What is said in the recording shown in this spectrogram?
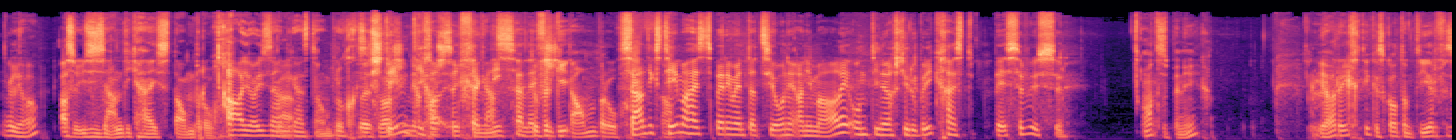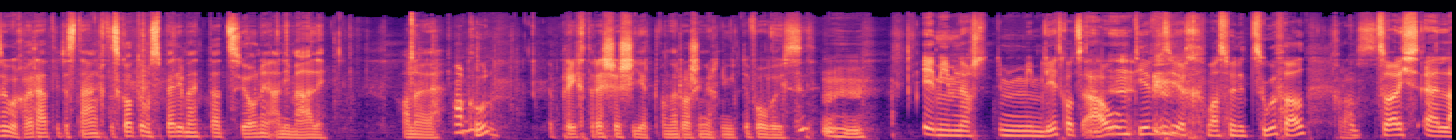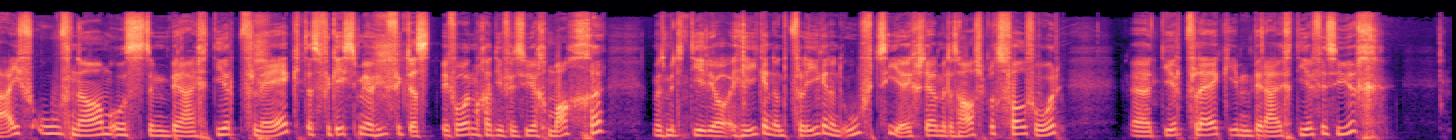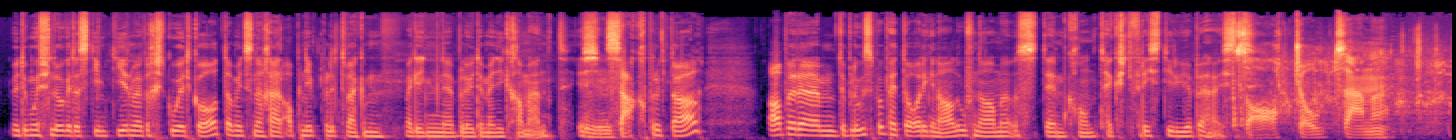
Ja. Also unsere Sendung heisst Dammbruch. Ah ja, unsere Sendung Ja. heisst Dammbruch. Das Stimmt, ich habe sicher nicht vergessen. der letzte vergi- Dammbruch. Das Sendungsthema heisst Sperimentazione Animale und die nächste Rubrik heisst Besserwisser. Ah, das bin ich. Ja, richtig. Es geht um Tierversuche. Wer hätte das gedacht? Es geht um Sperimentazione Animale. Ich habe einen, Ah, cool. einen Bericht recherchiert, wo ihr wahrscheinlich nichts davon wisst. Mhm. In meinem, nächsten, in meinem Lied geht es auch um Tierversuche. Was für ein Zufall. Und Krass. zwar ist es eine Live-Aufnahme aus dem Bereich Tierpflege. Das vergisst man ja häufig, dass bevor man die Versuche machen kann, muss man die Tiere ja hegen und pflegen und aufziehen. Ich stelle mir das anspruchsvoll vor. Äh, Tierpflege im Bereich Tierversuche. Weil du musst schauen, dass es deinem Tier möglichst gut geht, damit es nachher abnippelt wegen, wegen einem blöden Medikament. Ist Mhm. sackbrutal. Aber ähm, der Bluesbub hat eine Originalaufnahme aus dem Kontext «Frisst die Rübe» heisst. So, Joe zusammen.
